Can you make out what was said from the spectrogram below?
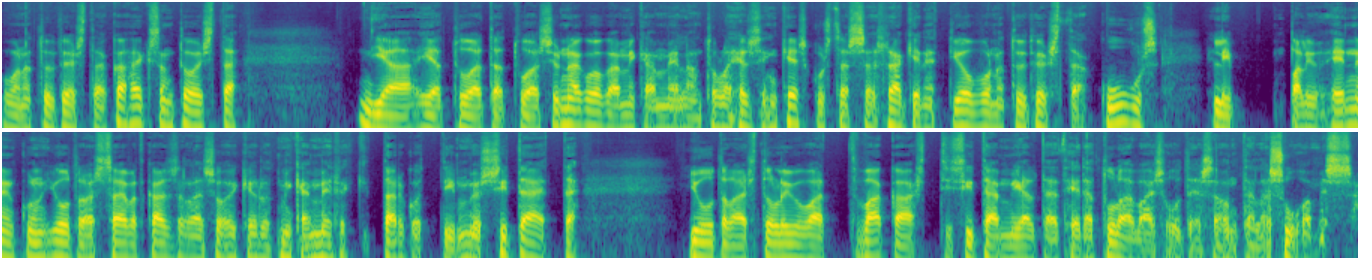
vuonna 1918. Ja, ja tuota, tuo synagoga, mikä meillä on tuolla Helsingin keskustassa, rakennettiin jo vuonna 1906, eli paljon ennen kuin juutalaiset saivat kansalaisoikeudet, mikä tarkoitti myös sitä, että juutalaiset olivat vakaasti sitä mieltä, että heidän tulevaisuutensa on täällä Suomessa.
